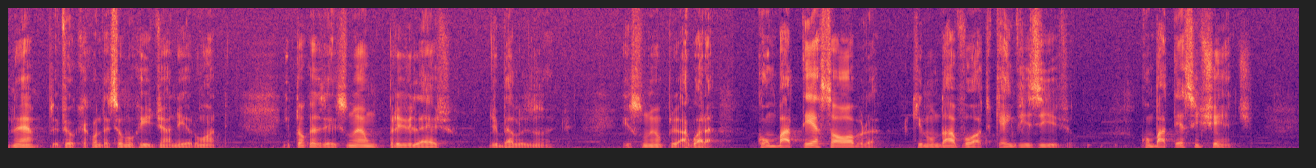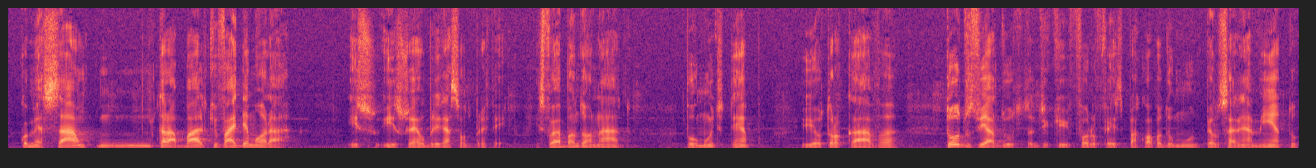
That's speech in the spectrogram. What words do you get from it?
né? Você viu o que aconteceu no Rio de Janeiro ontem. Então, quer dizer, isso não é um privilégio de Belo Horizonte. Isso não é um Agora, combater essa obra que não dá voto, que é invisível, combater essa enchente, começar um, um, um trabalho que vai demorar, isso, isso é obrigação do prefeito. Isso foi abandonado por muito tempo e eu trocava todos os viadutos de que foram feitos para a Copa do Mundo, pelo saneamento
